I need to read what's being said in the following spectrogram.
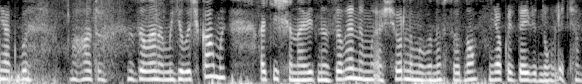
якби багато з зеленими гілочками, а ті, що навіть не з зеленими, а з чорними, вони все одно якось де відновляться.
